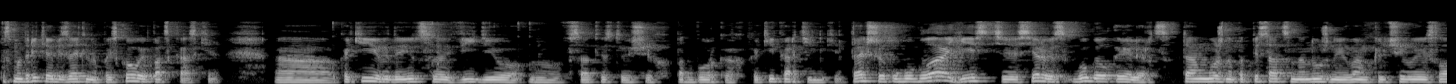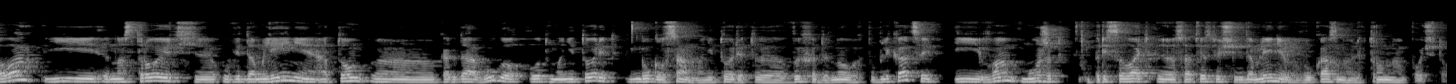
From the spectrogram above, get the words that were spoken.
посмотрите обязательно поисковые подсказки, а, какие выдаются видео э, в соответствующих подборках, какие картинки. Дальше у Гугла есть э, сервис Google Alerts. Там можно подписаться на нужные вам ключевые слова и настроить э, уведомления о том, когда Google отмониторит, Google сам мониторит выходы новых публикаций и вам может присылать соответствующие уведомления в указанную электронную почту.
